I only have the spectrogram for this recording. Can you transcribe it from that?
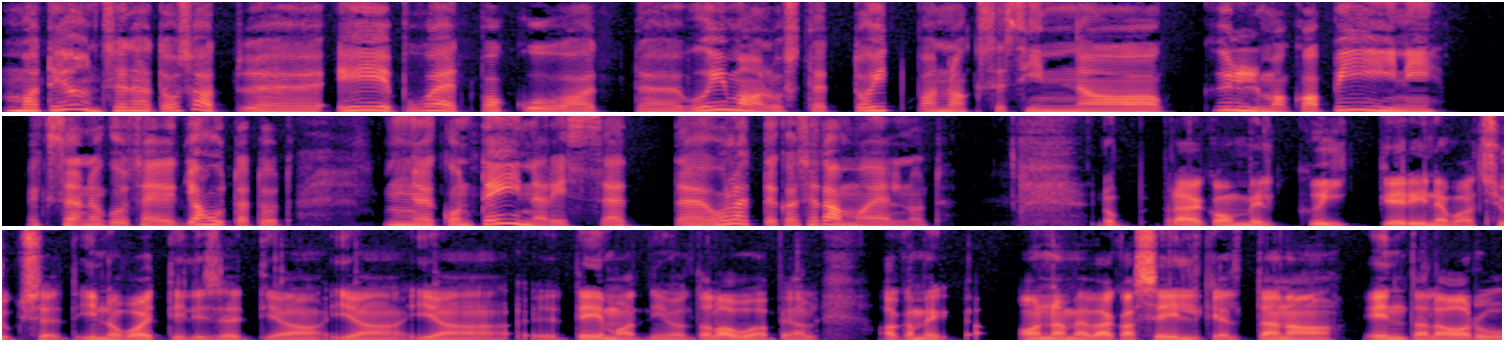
ma tean seda, et osad eh, e-poed pakuvad eh, võimalust, et toit pannakse sinna külma kabiini, eks see nagu see jahutatud mm, konteinerisse, et olete ka seda mõelnud? no praegu on meil kõik erinevad niisugused innovaatilised ja, ja, ja teemad nii-öelda laua peal, aga me anname väga selgelt täna endale aru,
